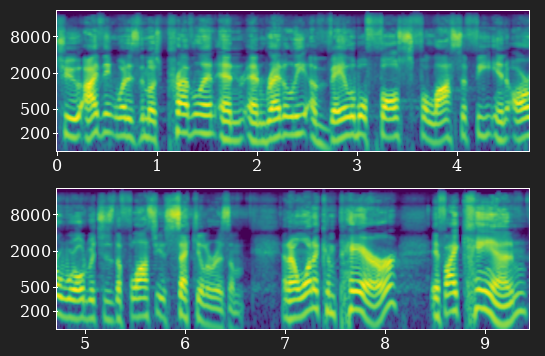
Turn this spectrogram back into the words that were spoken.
to, I think, what is the most prevalent and, and readily available false philosophy in our world, which is the philosophy of secularism. And I want to compare if I can,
